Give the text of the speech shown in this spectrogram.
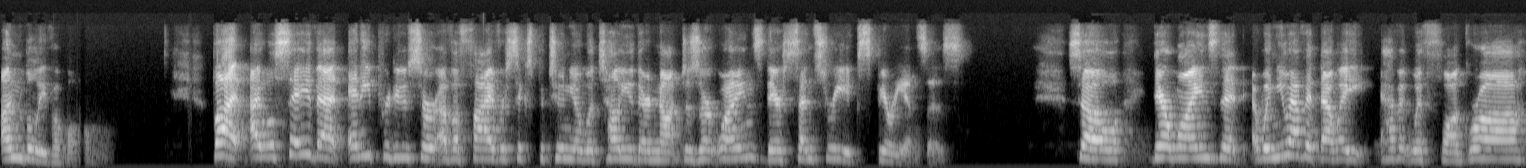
unbelievable. But I will say that any producer of a five or six petunia will tell you they're not dessert wines, they're sensory experiences. So they're wines that when you have it that way, have it with foie gras,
